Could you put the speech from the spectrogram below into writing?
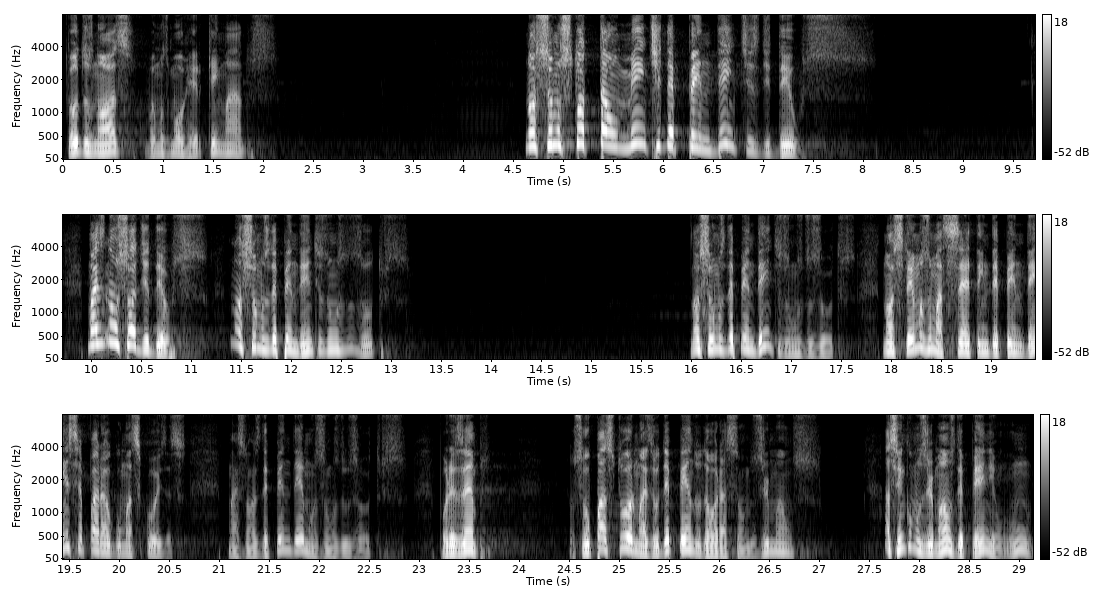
todos nós vamos morrer queimados. Nós somos totalmente dependentes de Deus. Mas não só de Deus, nós somos dependentes uns dos outros. Nós somos dependentes uns dos outros. Nós temos uma certa independência para algumas coisas, mas nós dependemos uns dos outros. Por exemplo, eu sou pastor, mas eu dependo da oração dos irmãos. Assim como os irmãos dependem um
